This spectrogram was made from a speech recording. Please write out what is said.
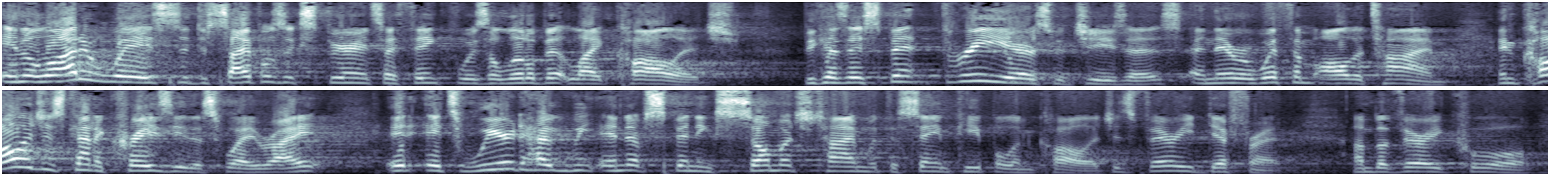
in a lot of ways, the disciples' experience, I think, was a little bit like college because they spent three years with Jesus and they were with him all the time. And college is kind of crazy this way, right? It, it's weird how we end up spending so much time with the same people in college. It's very different, um, but very cool.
